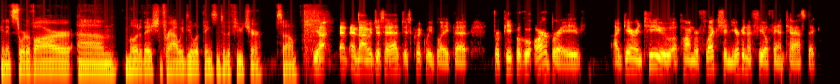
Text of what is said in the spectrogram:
And it's sort of our um, motivation for how we deal with things into the future. So, yeah. And, and I would just add, just quickly, Blake, that for people who are brave, I guarantee you, upon reflection, you're going to feel fantastic.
